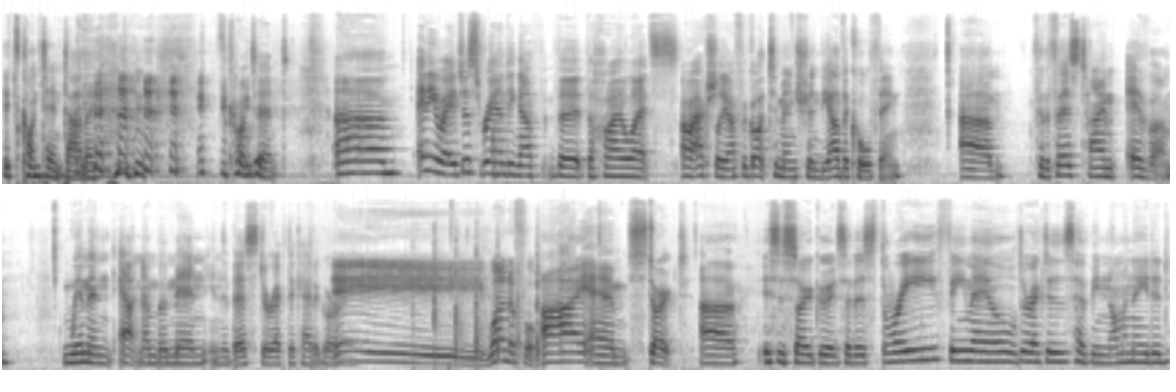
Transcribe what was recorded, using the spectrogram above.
it's content, darling. it's content. Um, anyway, just rounding up the, the highlights. Oh, actually, I forgot to mention the other cool thing. Um, for the first time ever, women outnumber men in the best director category. Hey, wonderful. I am stoked. Uh, this is so good. So there's three female directors have been nominated,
